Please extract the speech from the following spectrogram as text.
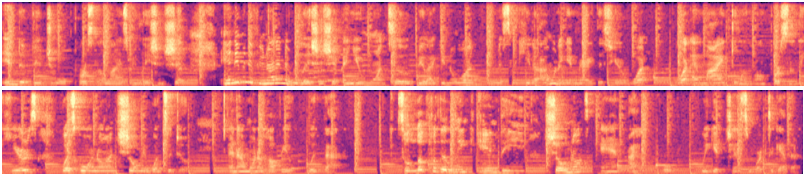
individual personalized relationship. And even if you're not in a relationship and you want to be like, you know what, Miss Makita, I want to get married this year. What what am I doing wrong personally? Here's what's going on. Show me what to do. And I want to help you with that. So look for the link in the show notes and I hope we get a chance to work together.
